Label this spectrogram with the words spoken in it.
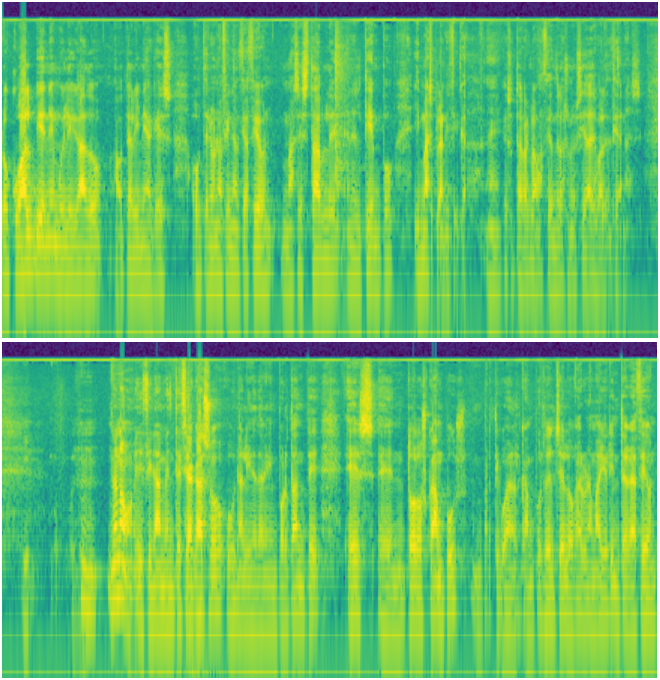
lo cual viene muy ligado a otra línea que es obtener una financiación más estable en el tiempo y más planificada, ¿eh? que es otra reclamación de las universidades valencianas. No, no, y finalmente, si acaso, una línea también importante es en todos los campus, en particular en el campus del Che, lograr una mayor integración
